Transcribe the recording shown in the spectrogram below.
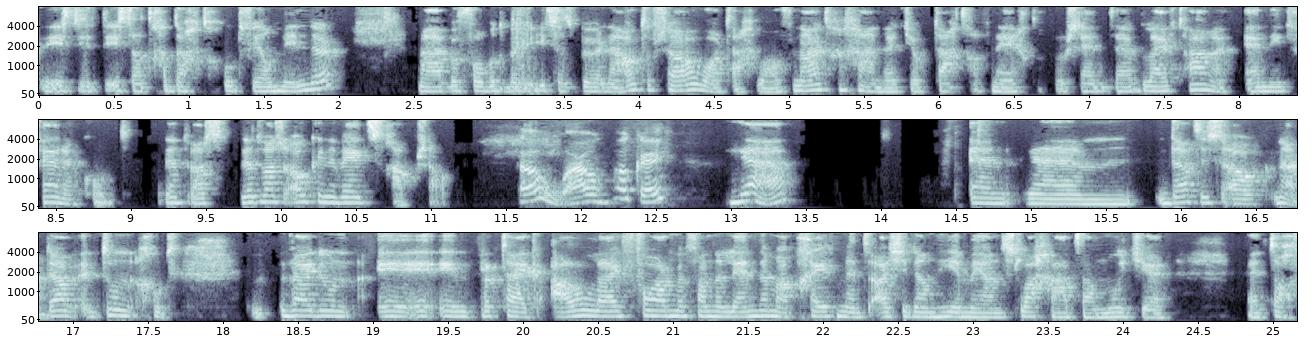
is, is dat gedachtegoed veel minder. Maar bijvoorbeeld bij iets als burn-out of zo, wordt daar gewoon vanuit gegaan dat je op 80 of 90 procent eh, blijft hangen en niet verder komt. Dat was, dat was ook in de wetenschap zo. Oh, wauw, oké. Ja. En um, dat is ook, nou, daar, toen, goed, wij doen in, in praktijk allerlei vormen van ellende, maar op een gegeven moment, als je dan hiermee aan de slag gaat, dan moet je eh, toch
